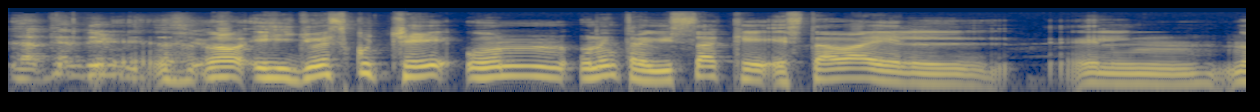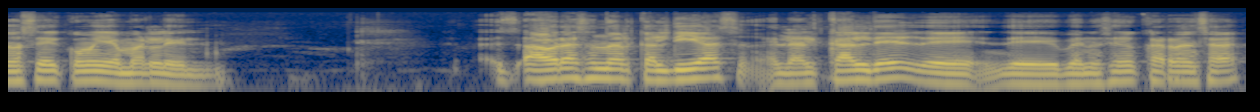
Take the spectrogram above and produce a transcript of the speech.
La invitación. No, y yo escuché un, una entrevista que estaba el, el, no sé cómo llamarle, el, ahora son alcaldías, el alcalde de, de Venustiano Carranza,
